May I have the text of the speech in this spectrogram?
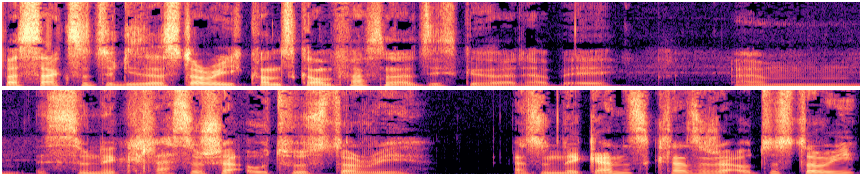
was sagst du zu dieser Story? Ich konnte es kaum fassen, als ich es gehört habe, ey. Ähm, ist so eine klassische Autostory. Also eine ganz klassische Autostory.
